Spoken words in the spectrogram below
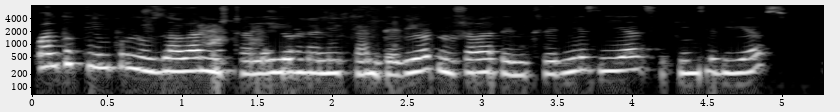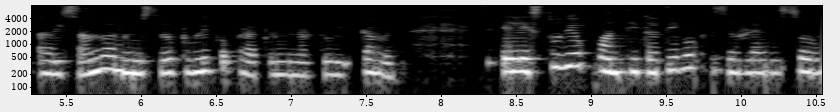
¿Cuánto tiempo nos daba nuestra ley orgánica anterior? Nos daba de entre 10 días y 15 días avisando al Ministerio Público para terminar tu dictamen. El estudio cuantitativo que se realizó,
